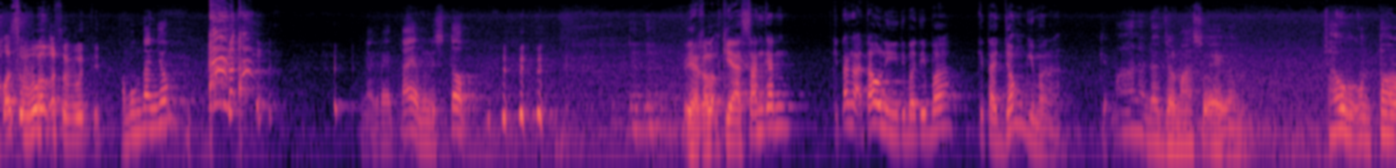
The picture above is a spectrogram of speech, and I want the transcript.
kok semua kok sebutin? Kampung Tanjung. Naik kereta ya belum di stop. Ya kalau kiasan kan kita nggak tahu nih tiba-tiba kita jong gimana? Kayak mana Dajjal masuk ya kan? Jauh ke kontol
